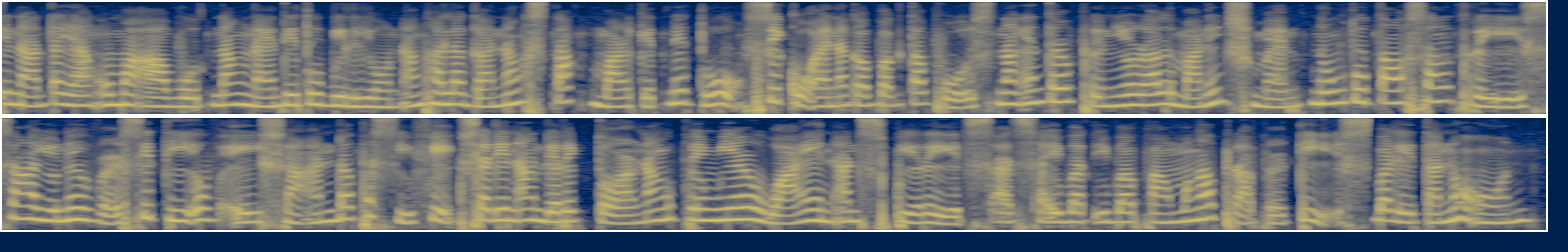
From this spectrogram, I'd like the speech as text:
tinatayang umaabot ng 92 bilyon ang halaga ng stock market nito. Si Ko ay nakapagtapos ng entrepreneurial management noong 2003 sa University of Asia and the Pacific. Siya din ang direktor ng Premier Wine and Spirits at sa iba't iba pang mga properties. Balita noon,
